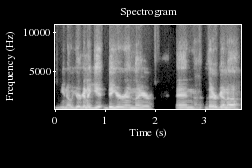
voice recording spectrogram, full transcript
You know, you're going to get deer in there and they're going to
